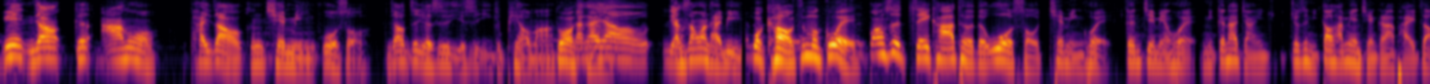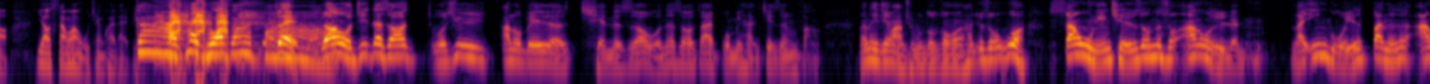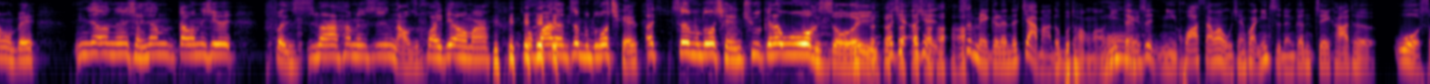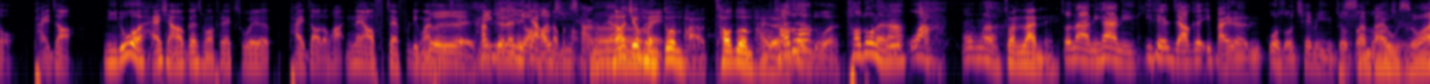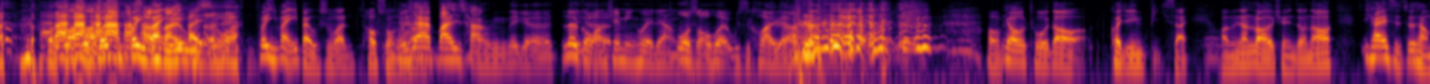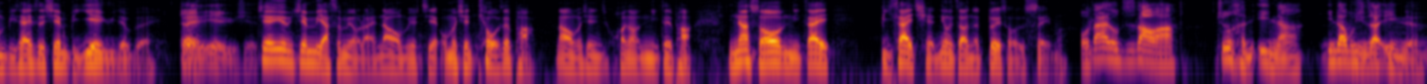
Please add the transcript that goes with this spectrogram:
因为你知道跟阿诺拍照、跟签名、握手，你知道这个是也是一个票吗？多少钱啊大概要两三万台币。我靠，这么贵？光是 J Carter 的握手签名会跟见面会，你跟他讲一句，就是你到他面前跟他拍照，要三万五千块台币。嘎，太夸张了吧？对，然后我记得那时候我去阿诺杯的前的时候，我那时候在伯明翰健身房，然后那个健身房全部都中了，他就说哇，三五年前的时候，那时候阿诺有人来英国也是办的那个阿诺杯，你知道能想象到那些粉丝吗？他们是脑子坏掉吗？就花了这么多钱，而这么多钱去跟他握个手而已。而且而且是每个人的价码都不同哦。你等于是你花三万五千块，你只能跟 J Carter 握手拍照。你如果还想要跟什么 Flex Wheeler 拍照的话，那要再付另外付对对对，钱。他们每个人的价码都不同。几场，然后就很多人排，超多人排队，超多人，超多人啊！哇，疯了！赚烂呢。真的啊、你看你一天只要跟一百人握手签名，你就赚三百五十万。万，分分一半一百五十万，分一半一百五十万，超爽的我们。现在办一场那个热狗王签名会这样子握手会五十块这样。哦，跳脱到快捷运比赛，好，我们这样绕一圈之后，然后一开始这场比赛是先比业余，对不对？对，业余先。今天因为今天亚瑟没有来，那我们就先我们先跳这 part，然后我们先换到你这 part。你那时候你在比赛前，你有知道你的对手是谁吗？我大家都知道啊，就是很硬啊，硬到不行再硬的。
